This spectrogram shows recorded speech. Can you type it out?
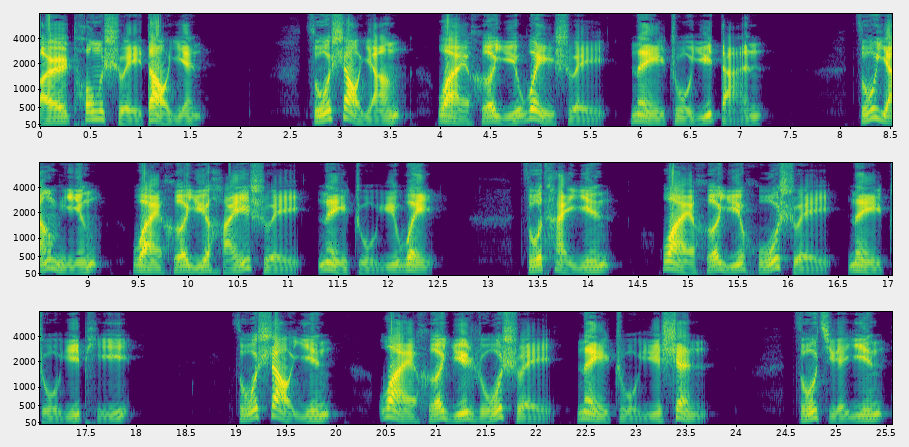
而通水道焉。足少阳外合于胃水，内主于胆；足阳明外合于海水，内主于胃；足太阴外合于湖水，内主于脾；足少阴外合于乳水，内主于肾；足厥阴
